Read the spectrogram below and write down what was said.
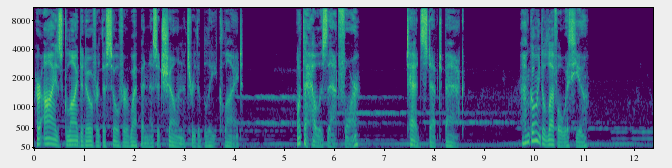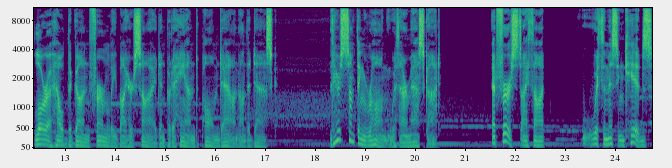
Her eyes glided over the silver weapon as it shone through the bleak light. What the hell is that for? Ted stepped back. I'm going to level with you. Laura held the gun firmly by her side and put a hand palm down on the desk. There's something wrong with our mascot. At first, I thought, with the missing kids,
